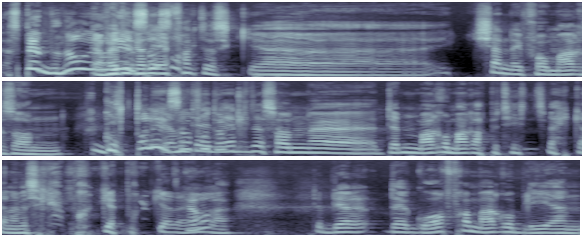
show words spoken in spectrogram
det er spennende å, Ja, å lese. hva, det er altså. faktisk uh, Kjenner jeg får mer sånn Godt å lese. ja, det, det, få det, er sånn uh, Det er mer og mer appetittvekkende, hvis jeg kan bruke, bruke det. Ja. Det, blir, det går fra mer å bli en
